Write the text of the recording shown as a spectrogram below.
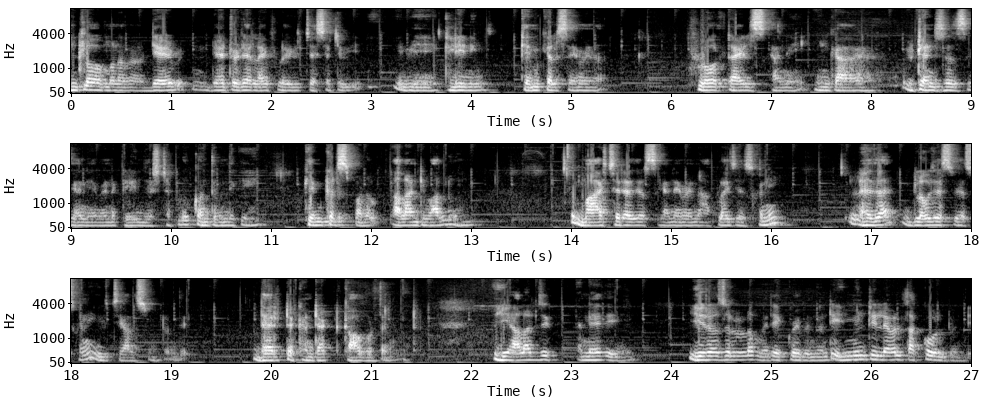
ఇంట్లో మన డే డే టు డే లైఫ్లో యూజ్ చేసేటివి ఇవి క్లీనింగ్ కెమికల్స్ ఏమైనా ఫ్లోర్ టైల్స్ కానీ ఇంకా యుటెన్సిల్స్ కానీ ఏమైనా క్లీన్ చేసేటప్పుడు కొంతమందికి కెమికల్స్ పడవు. అలాంటి వాళ్ళు మాయిశ్చరైజర్స్ కానీ ఏమైనా అప్లై చేసుకొని లేదా గ్లౌజెస్ వేసుకొని యూజ్ చేయాల్సి ఉంటుంది. డైరెక్ట్ కాంటాక్ట్ కాకూడదు అనమాట ఈ అలర్జీ అనేది ఈ రోజుల్లో మరి ఎక్కువైపోయింది అంటే ఇమ్యూనిటీ లెవెల్ తక్కువ ఉంటుంది.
